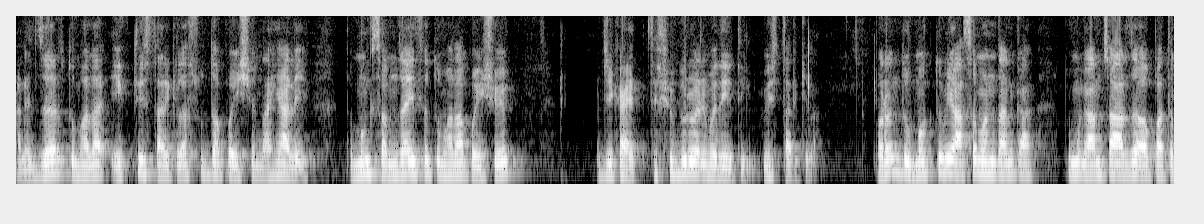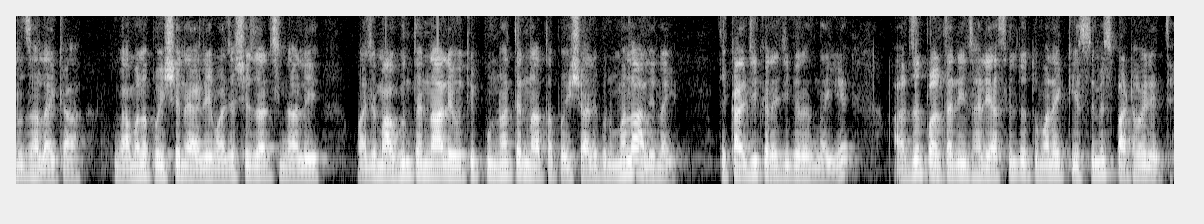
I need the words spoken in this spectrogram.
आणि जर तुम्हाला एकतीस तारखेला सुद्धा पैसे नाही आले तर मग समजायचं तुम्हाला पैसे जे काय आहेत ते फेब्रुवारीमध्ये येतील वीस तारखेला. परंतु मग तुम्ही असं म्हणताल का की मग आमचा अर्ज अपात्र झालाय का? मग आम्हाला पैसे नाही आले माझ्या शेजारचे नाही आले माझ्या मागून त्यांना आले होते पुन्हा त्यांना आता पैसे आले पण मला आले नाही. ते काळजी करायची गरज नाहीये. अर्ज पडताळणी झाली असेल तर तुम्हाला एक एस एम एस पाठवायला येते.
